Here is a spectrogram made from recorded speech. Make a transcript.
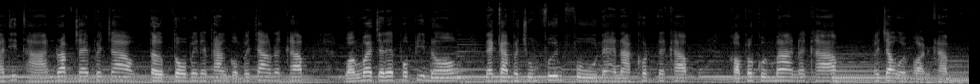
อธิษฐานรับใช้พระเจ้า เติบโตไปในทางของพระเจ้านะครับ หวังว่าจะได้พบพี่น้องในการประชุมฟื้นฟูในอนาคตนะครับ ขอบพระคุณมากนะครับ พระเจ้าอวยพรครับ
